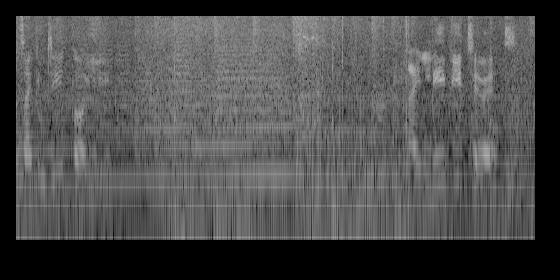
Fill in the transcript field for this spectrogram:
What I can do for you. I leave you to it.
